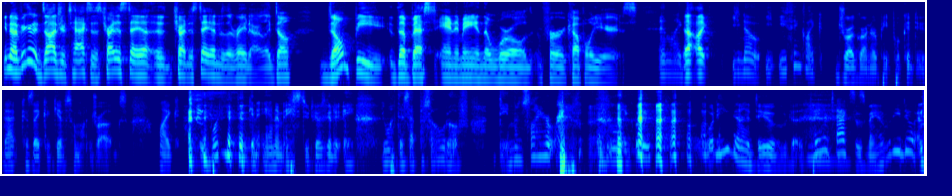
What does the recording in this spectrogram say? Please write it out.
you know, if you're going to dodge your taxes, try to stay uh, try to stay under the radar. Like don't don't be the best anime in the world for a couple years. and like Yeah, like you know, you, you think like drug runner people could do that because they could give someone drugs. Like, what do you think an anime studio is gonna do? Hey, you want this episode of Demon Slayer? Like, what are, you, what are you gonna do? Pay your taxes, man. What are you doing?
